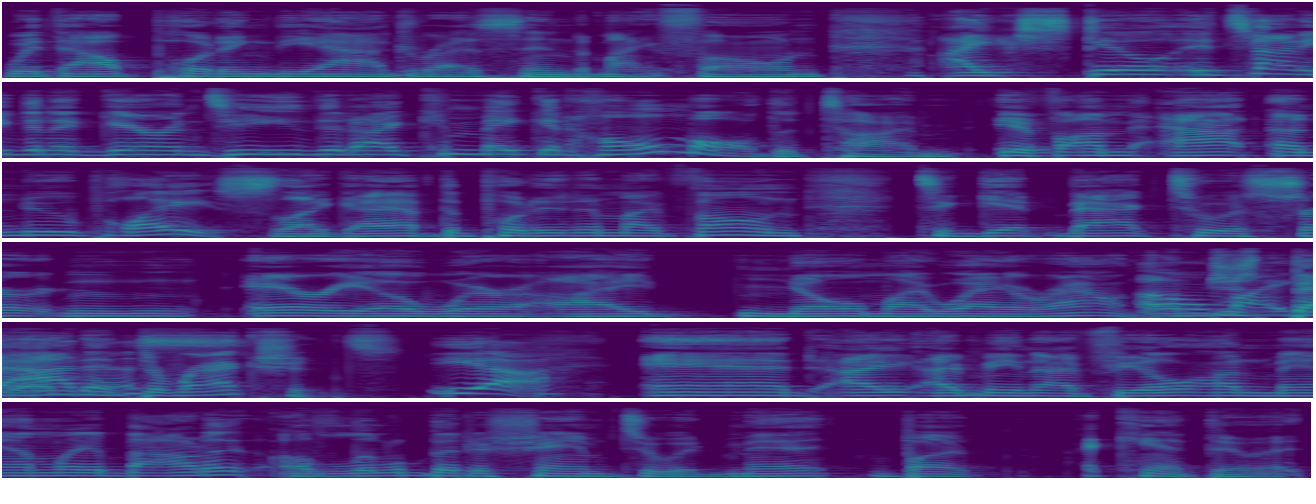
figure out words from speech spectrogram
without putting the address into my phone. I still it's not even a guarantee that I can make it home all the time if I'm at a new place. Like I have to put it in my phone to get back to a certain area where I know my way around. Oh I'm just bad at directions. Yeah. And I, I mean, I feel unmanly about it, a little bit ashamed to admit, but I can't do it.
